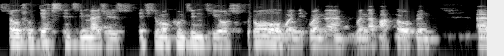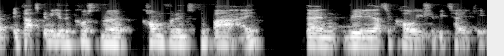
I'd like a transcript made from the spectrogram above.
social distancing measures, if someone comes into your store when when they're when they're back open, um, if that's going to give the customer confidence to buy, then really that's a call you should be taking.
